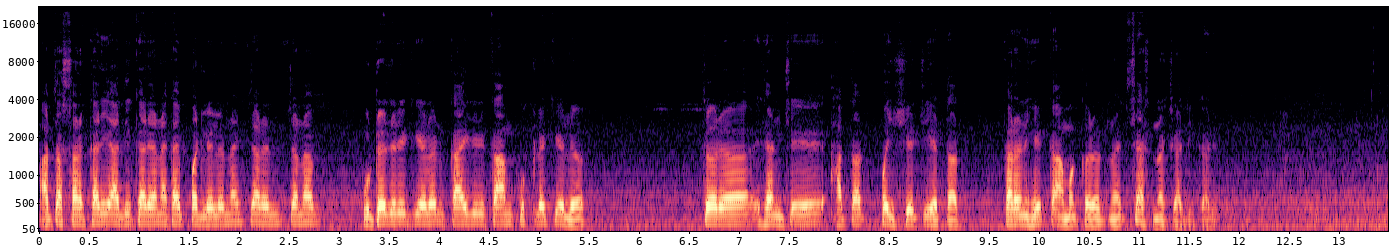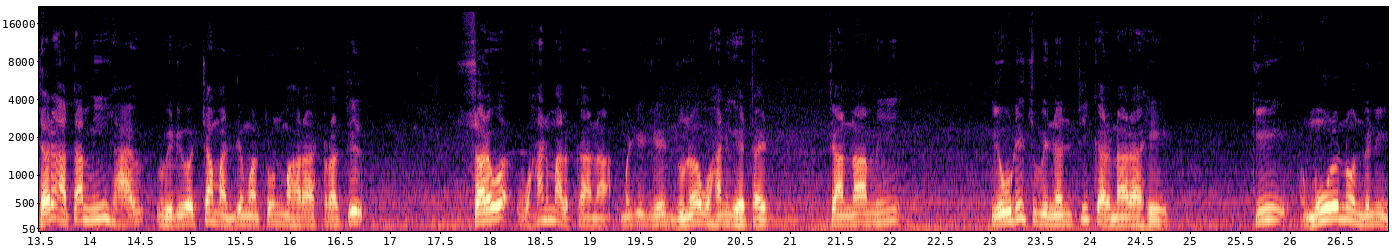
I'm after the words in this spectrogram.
आता सरकारी अधिकाऱ्यांना काही पडलेलं नाही कारण त्यांना कुठं जरी केलं आणि काय जरी काम कुठलं केलं तर ह्यांचे हातात पैशाचे येतात कारण हे कामं करत नाहीत शासनाचे अधिकारी. तर आता मी ह्या व्हिडिओच्या माध्यमातून महाराष्ट्रातील सर्व वाहन मालकांना म्हणजे जे जुनं वाहन घेत आहेत त्यांना मी एवढीच विनंती करणार आहे की मूळ नोंदणी.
